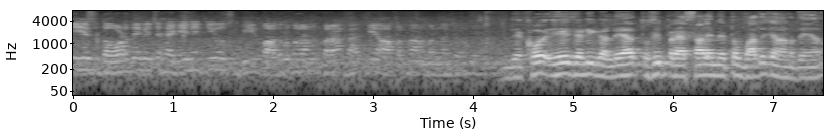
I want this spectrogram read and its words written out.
ਇਸ ਦੌੜ ਦੇ ਵਿੱਚ ਹੈਗੇ ਨੇ ਕਿ ਉਹ ਸੁਖਬੀਰ ਬਾਦਲ ਹੋਰਾਂ ਨੂੰ ਪਰਾਂ ਕਰਕੇ ਆਪ ਪ੍ਰਧਾਨ ਬਣਨਾ ਚਾਹੁੰਦੇ ਦੇਖੋ, ਇਹ ਜਿਹੜੀ ਗੱਲ ਆ, ਤੁਸੀਂ ਪ੍ਰੈਸ ਵਾਲੇ ਮੇਰੇ ਤੋਂ ਵੱਧ ਜਾਣਦੇ ਆ।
